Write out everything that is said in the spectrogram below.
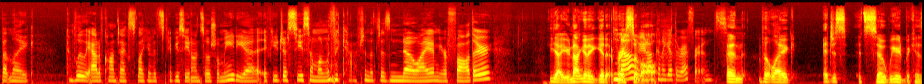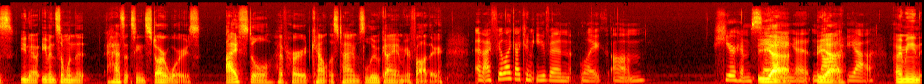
but like completely out of context like if it's if you see it on social media, if you just see someone with a caption that says, "No, I am your father," yeah, you're not going to get it first no, of you're not going to get the reference. And but like it just it's so weird because, you know, even someone that hasn't seen Star Wars, I still have heard countless times, Luke, I am your father. And I feel like I can even like um hear him saying Yeah, it. Not, yeah. Yeah. I mean,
